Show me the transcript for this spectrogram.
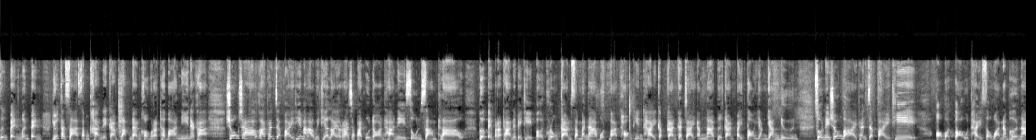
ซึ่งเป็นเหมือนเป็นยุทธศาสตร์สำคัญในการผลักดันของรัฐบาลนี้นะคะ ช่วงเช้าค่ะท่านจะไปที่มหาวิทยาลัยราชภัฏอุดรธานีศูนย์สามพล้าวเพื่อเป็นประธานในพิธีเปิดโครงการสัมมนาบทบาทท้องถิ่นไทยกับการกระจายอำนาจเพื่อการไปต่ออย่างยั่งยืน ส่วนในช่วงบ่ายท่านจะไปที่อบตอุทัยสวรรค์อำเภอนา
